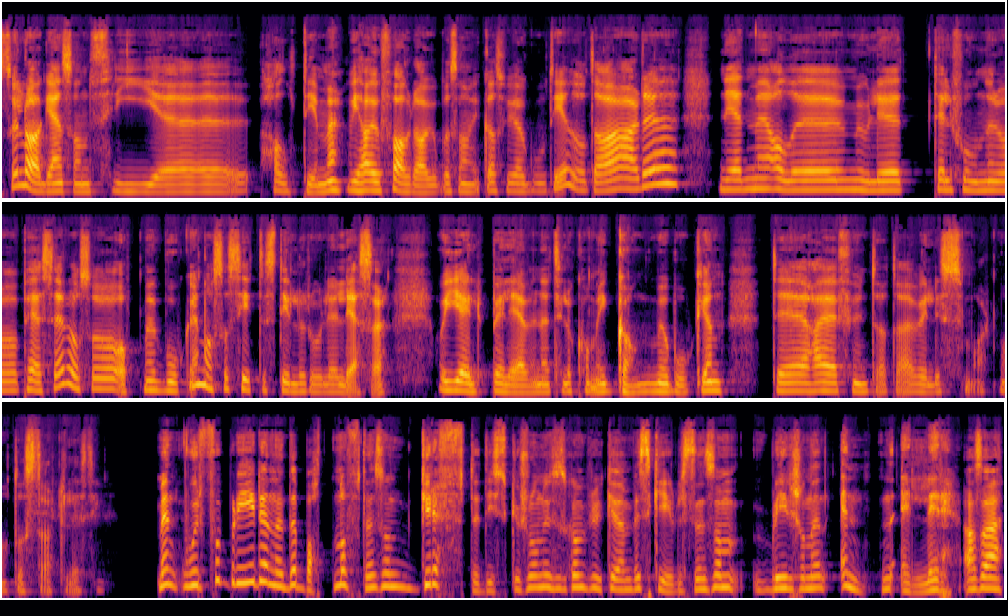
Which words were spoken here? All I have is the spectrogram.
så lager jeg en sånn fri eh, halvtime. Vi har jo faglaget på Sandvika, så vi har god tid, og da er det ned med alle mulige telefoner og PC-er, og så opp med boken, og så sitte stille og rolig og lese. Og hjelpe elevene til å komme i gang med boken. Det har jeg funnet at det er en veldig smart måte å starte lesing. Men hvorfor blir denne debatten ofte en sånn grøftediskusjon, hvis du kan bruke den beskrivelsen, som blir sånn en enten-eller? Altså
